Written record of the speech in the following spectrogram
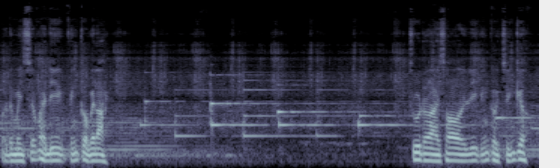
Vậy thì mình sẽ phải đi cánh cửa bên này. Chui ra này, sau rồi đi cánh cửa chính kia.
